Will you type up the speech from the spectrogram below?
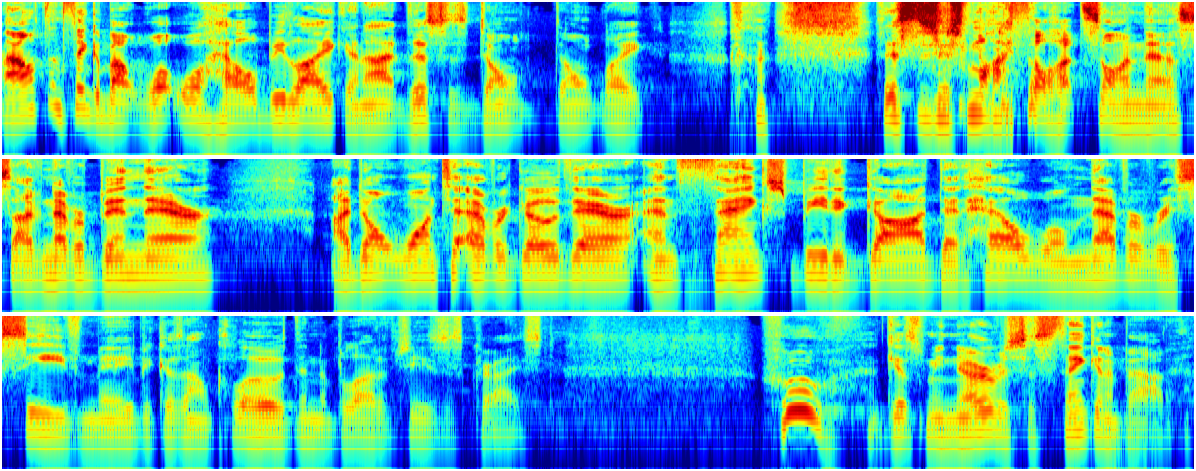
I often think about what will hell be like, and I, this is don't don't like this is just my thoughts on this. I've never been there. I don't want to ever go there. And thanks be to God that hell will never receive me because I'm clothed in the blood of Jesus Christ. Whew, it gets me nervous just thinking about it.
